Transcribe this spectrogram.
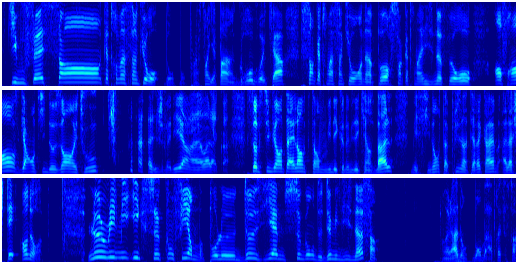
ce qui vous fait 185 euros. Donc bon, pour l'instant, il n'y a pas un gros gros écart. 185 euros en import, 199 euros en France, garantie 2 ans et tout. je veux dire, euh, voilà quoi. Sauf si tu viens en Thaïlande que tu as envie d'économiser 15 balles, mais sinon, tu as plus intérêt quand même à l'acheter en Europe. Le Realme X se confirme pour le deuxième second de 2019. Voilà, donc bon, bah après, ça sera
